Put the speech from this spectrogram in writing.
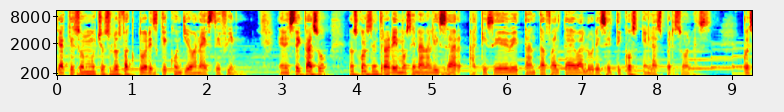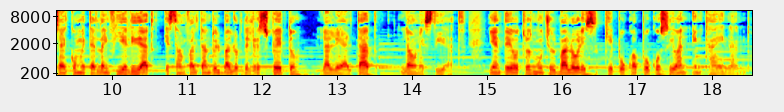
ya que son muchos los factores que conllevan a este fin. En este caso, nos concentraremos en analizar a qué se debe tanta falta de valores éticos en las personas, pues al cometer la infidelidad están faltando el valor del respeto, la lealtad, la honestidad, y entre otros muchos valores que poco a poco se van encadenando.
